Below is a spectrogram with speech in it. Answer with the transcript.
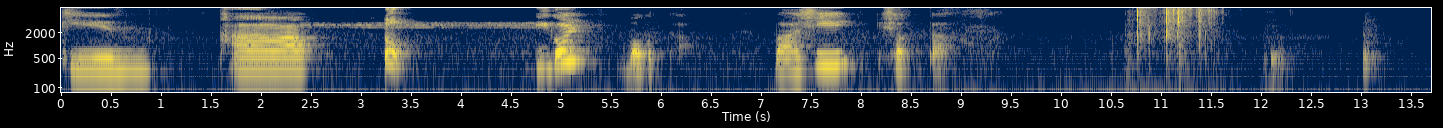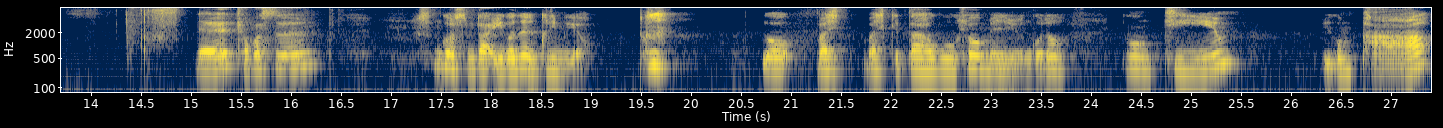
김, 밥, 떡 이걸 먹었다. 맛이 셨다. 네, 저가 쓴, 쓴 거였습니다. 이거는 그림이에요. 이거 맛있, 맛있겠다 하고 처음 해주는 거죠. 이건 김, 이건 밥,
